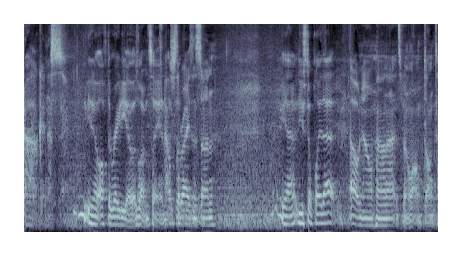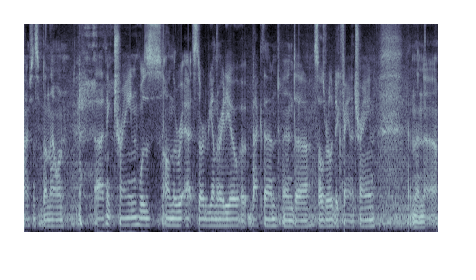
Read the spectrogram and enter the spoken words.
oh goodness, you know off the radio is what I'm saying. House of the Rising Sun. Yeah, you still play that? Oh no, no, not. It's been a long, long time since I've done that one. Uh, I think Train was on the started to be on the radio uh, back then, and uh, so I was a really big fan of Train. And then uh,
